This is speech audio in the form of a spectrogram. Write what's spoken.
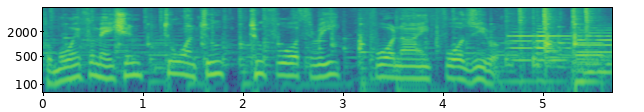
For more information, 212 243 4940.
